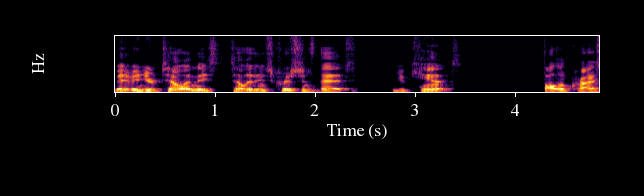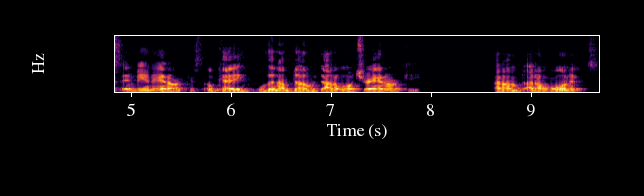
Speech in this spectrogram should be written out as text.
And you're telling these telling these Christians that you can't follow Christ and be an anarchist. Okay, well then I'm done with I don't want your anarchy. I don't I don't want it.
